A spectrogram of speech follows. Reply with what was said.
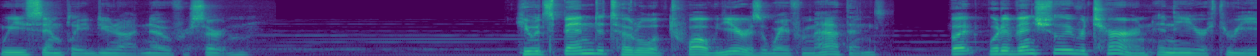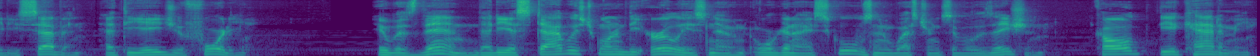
we simply do not know for certain. He would spend a total of 12 years away from Athens, but would eventually return in the year 387 at the age of 40. It was then that he established one of the earliest known organized schools in Western civilization, called the Academy.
